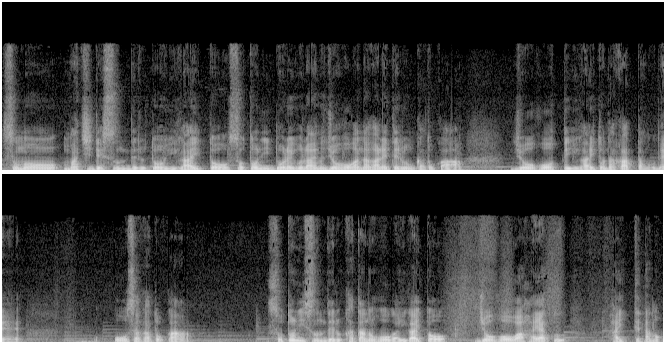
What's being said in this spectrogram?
その町で住んでると意外と外にどれぐらいの情報が流れてるんかとか、情報って意外となかったので、大阪とか、外に住んでる方の方が意外と情報は早く入ってたの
